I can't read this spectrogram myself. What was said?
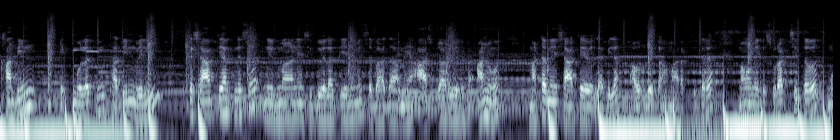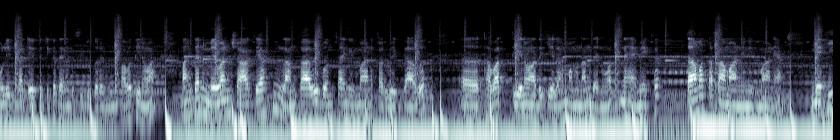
කඳින් එක් මුලකින් තදින් වෙලී එක ශාකයක් ලෙස නිර්මාණය සිදුවෙලා තියෙන මේ සභාදාමය ආශ්චාරයකට අනුව මට මේ ශාකය ලැබිලා අවුරුදු එක හමාරක් විතර මම මේක සුරක්ෂිතව මූලික් කටයුතු ටික දැනට සිදු කරමින් පවතිනවා. මහිතන්න මෙවන් ශාකයක් ලංකාවේ බොන්සයි නිර්මාණකරුවෙක් ගාව තවත් තියෙනවාද කියලා මම නම් දැනුවත් නැහැ. මේක තාමත් අසාමාන්‍ය නිර්මාණයක්. මෙහි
